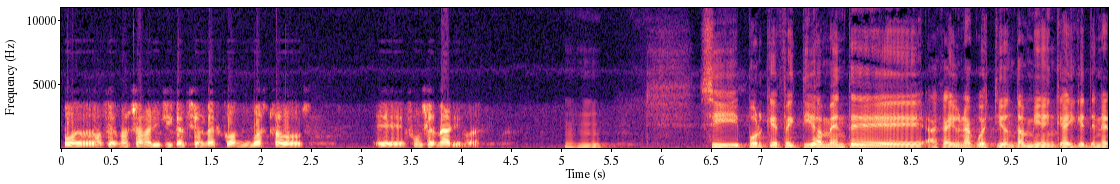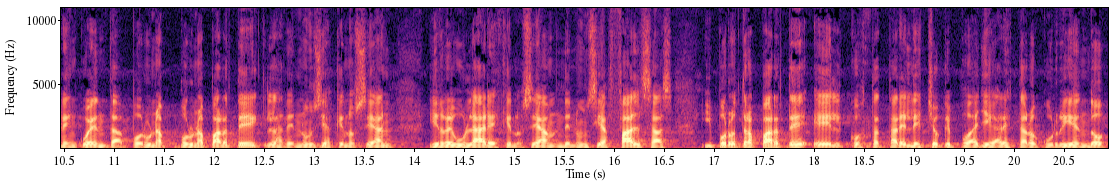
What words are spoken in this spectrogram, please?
podemos hacer nuestras verificaciones con nuestros eh, funcionarios. ¿verdad? Uh. Sí, porque efectivamente acá hay una cuestión también que hay que tener en cuenta. Por una, por una parte, las denuncias que no sean irregulares, que no sean denuncias falsas, y por otra parte, el constatar el hecho que pueda llegar a estar ocurriendo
